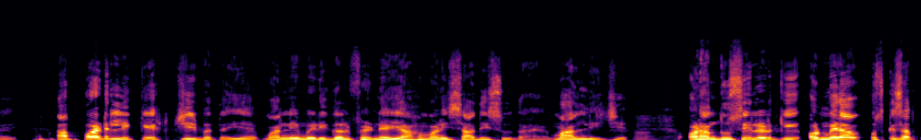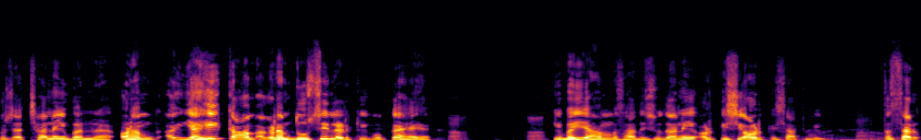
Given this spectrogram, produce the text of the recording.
है आप पढ़ लिख के एक चीज़ बताइए मान लीजिए मेरी गर्लफ्रेंड है या हमारी शादीशुदा है मान लीजिए और हम दूसरी लड़की, और मेरा उसके साथ कुछ अच्छा नहीं बन रहा है। और हम, यही काम अगर हम दूसरी लड़की को कहे कि भैया हम शादीशुदा नहीं और किसी और के साथ भी। तो सर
